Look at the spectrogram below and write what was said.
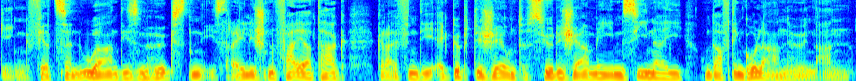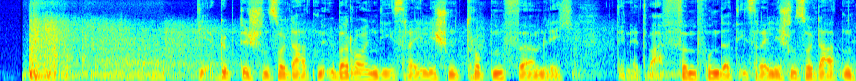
Gegen 14 Uhr an diesem höchsten israelischen Feiertag greifen die ägyptische und syrische Armee im Sinai und auf den Golanhöhen an. Die ägyptischen Soldaten überrollen die israelischen Truppen förmlich. Den etwa 500 israelischen Soldaten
